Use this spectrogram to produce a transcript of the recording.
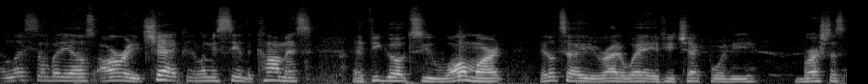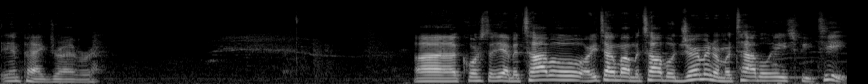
Unless somebody else already checked. Let me see in the comments. If you go to Walmart, it'll tell you right away if you check for the brushless impact driver. Uh, of course, yeah, Metabo. Are you talking about Metabo German or Metabo HPT?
